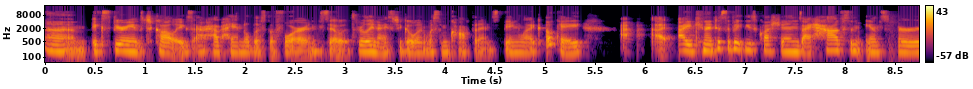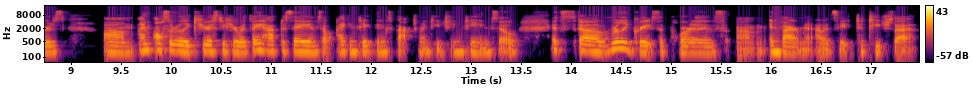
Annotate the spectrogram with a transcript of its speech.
um, experienced colleagues have handled this before. And so it's really nice to go in with some confidence, being like, okay, I, I can anticipate these questions. I have some answers um, I'm also really curious to hear what they have to say. And so I can take things back to my teaching team. So it's a really great supportive um, environment, I would say, to teach that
